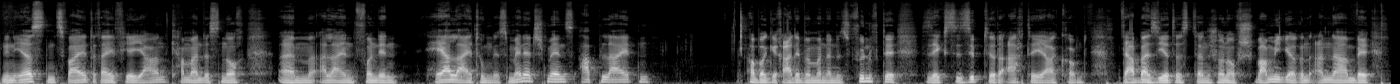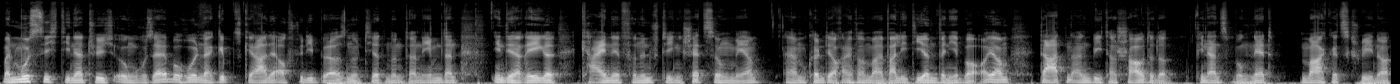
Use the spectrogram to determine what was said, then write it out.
In den ersten zwei, drei, vier Jahren kann man das noch ähm, allein von den Herleitungen des Managements ableiten. Aber gerade wenn man dann das fünfte, sechste, siebte oder achte Jahr kommt, da basiert es dann schon auf schwammigeren Annahmen, weil man muss sich die natürlich irgendwo selber holen. Da gibt es gerade auch für die börsennotierten Unternehmen dann in der Regel keine vernünftigen Schätzungen mehr. Ähm, könnt ihr auch einfach mal validieren, wenn ihr bei eurem Datenanbieter schaut oder finanzen.net Market Screener,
